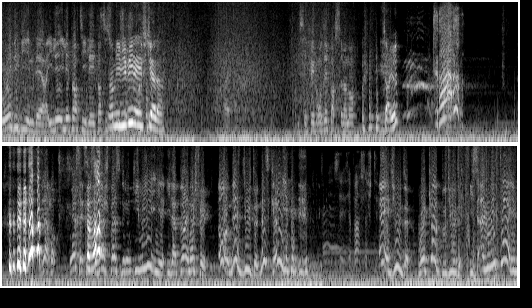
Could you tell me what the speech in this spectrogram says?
Ouais, baby in there, il est, il est parti, il est parti Non mais Bibi il est. FK là. Il s'est fait gronder par sa maman. Sérieux? Bien, moi, moi, c'est Ça moi, va là, Je passe devant Kiwi, il, il a peur et moi je fais Oh, nice dude, nice guy Y'a pas à s'acheter. Hey dude, wake up dude, it's Halloween time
